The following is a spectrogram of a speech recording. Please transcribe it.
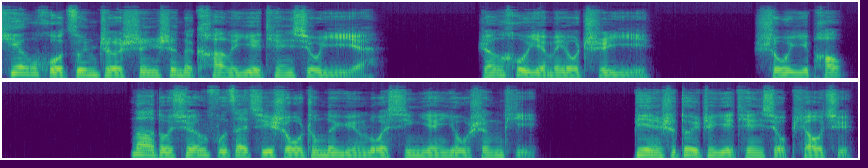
天火尊者深深的看了叶天秀一眼，然后也没有迟疑，手一抛，那朵悬浮在其手中的陨落心炎幼生体，便是对着叶天秀飘去。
